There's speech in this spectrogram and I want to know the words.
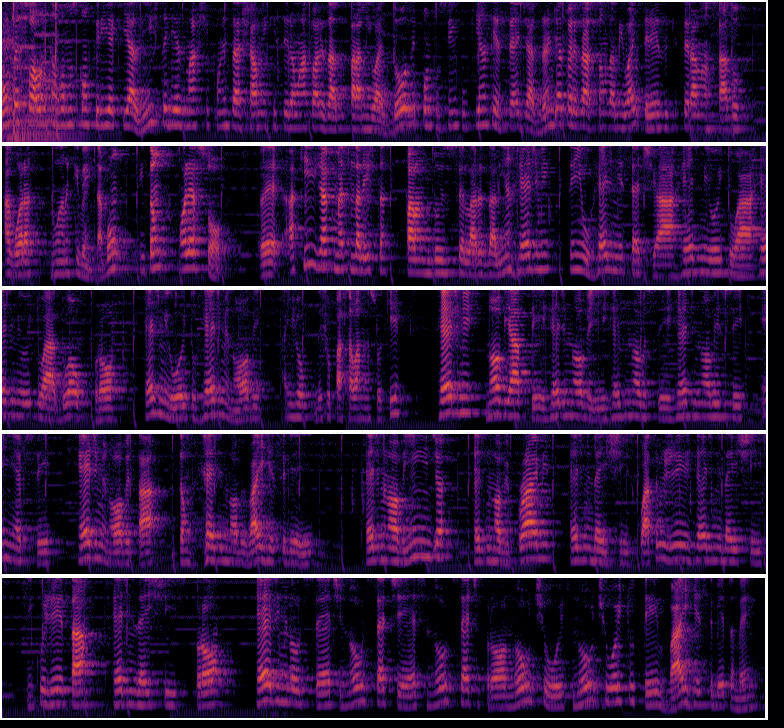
Bom pessoal, então vamos conferir aqui a lista de smartphones da Xiaomi que serão atualizados para a MIUI 12.5 que antecede a grande atualização da MIUI 13 que será lançado agora no ano que vem, tá bom? Então, olha só, é, aqui já começando a lista falando dos celulares da linha Redmi, tem o Redmi 7A, Redmi 8A, Redmi 8A Dual Pro, Redmi 8, Redmi 9, aí deixa eu passar o anúncio aqui, Redmi 9AT, Redmi 9i, Redmi 9C, Redmi 9C, NFC, Redmi 9, tá? Então Redmi 9 vai receber aí. Redmi 9 India, Redmi 9 Prime, Redmi 10X 4G, Redmi 10X 5G, tá? Redmi 10X Pro, Redmi Note 7, Note 7S, Note 7 Pro, Note 8, Note 8T vai receber também.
